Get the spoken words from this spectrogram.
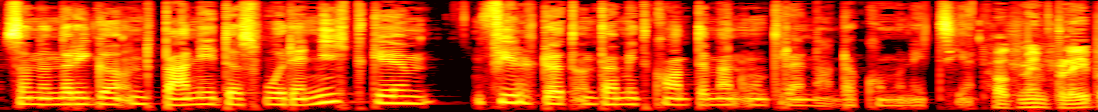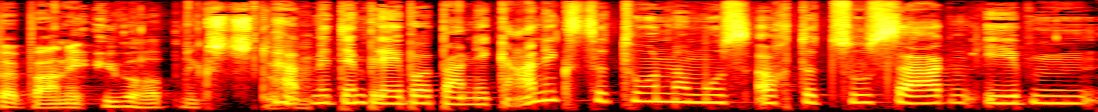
sondern Rigger und Bunny, das wurde nicht gefiltert und damit konnte man untereinander kommunizieren. Hat mit dem Playboy Bunny überhaupt nichts zu tun. Hat mit dem Playboy Bunny gar nichts zu tun. Man muss auch dazu sagen, eben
